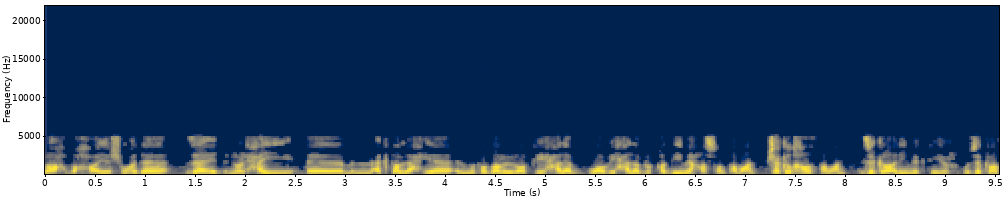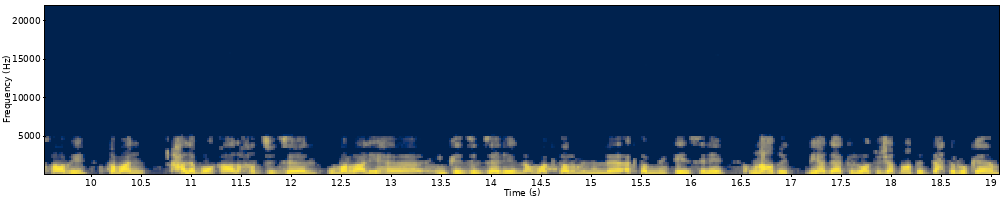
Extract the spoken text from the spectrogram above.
راح ضحايا شهداء. زائد إنه الحي من أكثر الأحياء المتضررة في حلب وبحلب القديمة حصلا طبعا. بشكل خاص طبعا. ذكرى أليمة كثير وذكرى صعبة. طبعا حلب واقع على خط زلزال ومر عليها يمكن زلزالين أو أكثر من أكثر من 200 سنة. ونهضت بهذاك الوقت رجعت نهضت تحت الركام.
